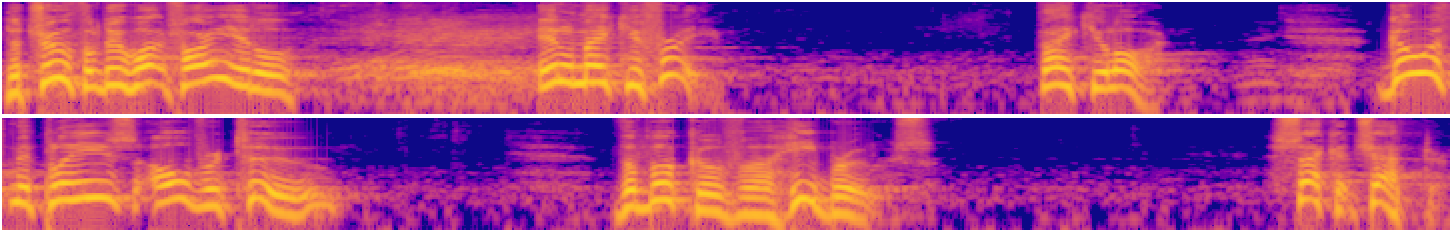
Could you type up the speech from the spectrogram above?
The truth will do what for you? It'll, it'll make you free. Thank you, Lord. Go with me, please, over to the book of uh, Hebrews, second chapter.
